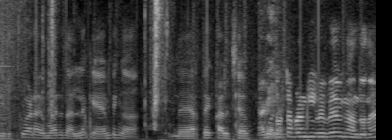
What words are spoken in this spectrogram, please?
ഇരിക്കുവാണ് ഇവന്മാര് നല്ല ക്യാമ്പിങ് ആ നേരത്തെ കളിച്ച അടി. പോലെ. തൊട്ട ഫ്രണ്ടിൽ റിവൈവിംഗ് ആണെന്ന് തോന്നേ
